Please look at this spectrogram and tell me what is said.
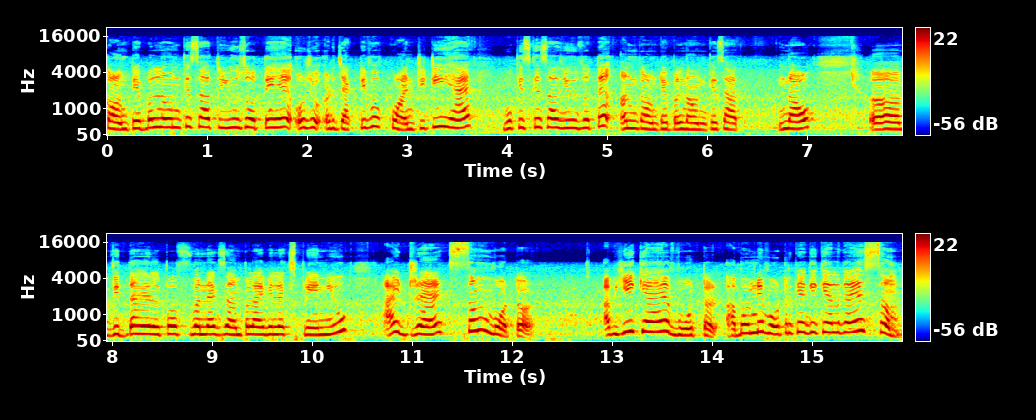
काउंटेबल नाउन के साथ यूज़ होते हैं और जो एडजेक्टिव ऑफ़ क्वान्टिटी है, वो किसके साथ यूज़ होता है? अनकाउंटेबल नाउन के साथ. Now with the help of one example I will explain you I drank some water अब ये क्या है वोटर? अब हमने वोटर के आगे क्या लगाया? सम।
